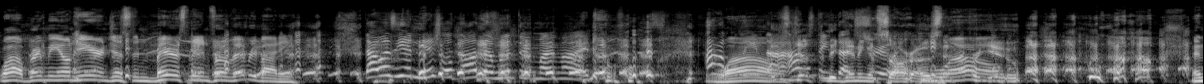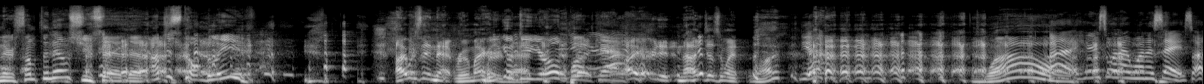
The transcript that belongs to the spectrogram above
wow, bring me on here and just embarrass me in front of everybody. That was the initial thought that went through my mind. I don't Wow. believe that. I don't just the think beginning of sorrows Wow. for you. wow. And there's something else you said that I just don't believe. I was in that room. I heard You go that. do your own podcast. I heard it, and I just went, "What?" Yeah. Wow. But here's what I want to say. So,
